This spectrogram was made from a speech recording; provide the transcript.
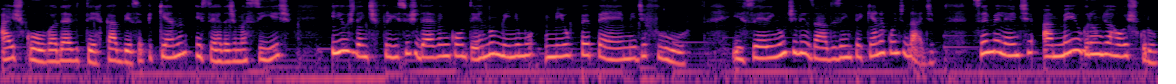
A escova deve ter cabeça pequena e cerdas macias, e os dentifrícios devem conter no mínimo 1000 ppm de flúor e serem utilizados em pequena quantidade, semelhante a meio grão de arroz cru.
